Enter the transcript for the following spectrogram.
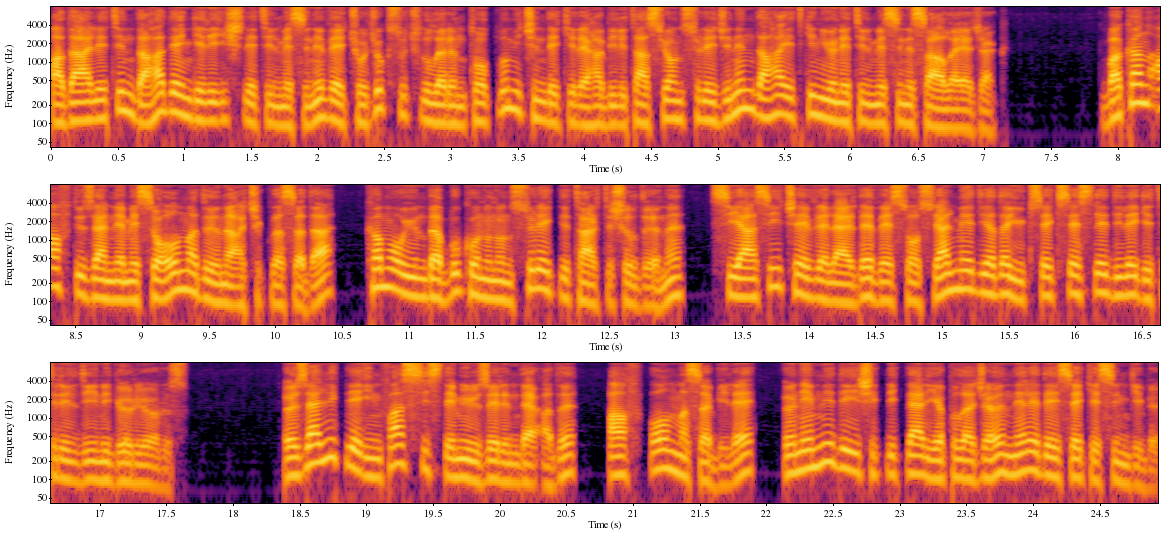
adaletin daha dengeli işletilmesini ve çocuk suçluların toplum içindeki rehabilitasyon sürecinin daha etkin yönetilmesini sağlayacak. Bakan af düzenlemesi olmadığını açıklasa da, kamuoyunda bu konunun sürekli tartışıldığını, siyasi çevrelerde ve sosyal medyada yüksek sesle dile getirildiğini görüyoruz. Özellikle infaz sistemi üzerinde adı, af olmasa bile, önemli değişiklikler yapılacağı neredeyse kesin gibi.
